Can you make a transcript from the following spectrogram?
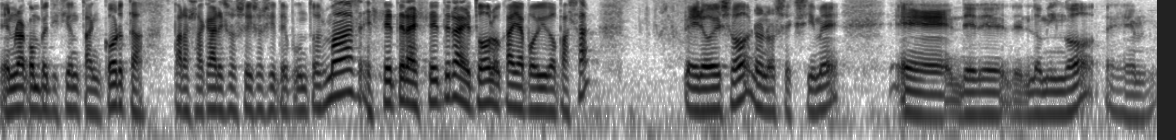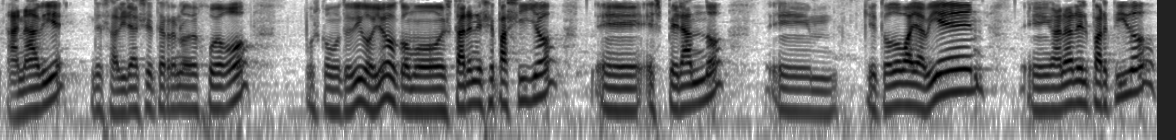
en una competición tan corta para sacar esos seis o siete puntos más, etcétera, etcétera, de todo lo que haya podido pasar. Pero eso no nos exime eh, del domingo eh, a nadie de salir a ese terreno de juego, pues como te digo yo, como estar en ese pasillo eh, esperando que todo vaya bien, ganar el partido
